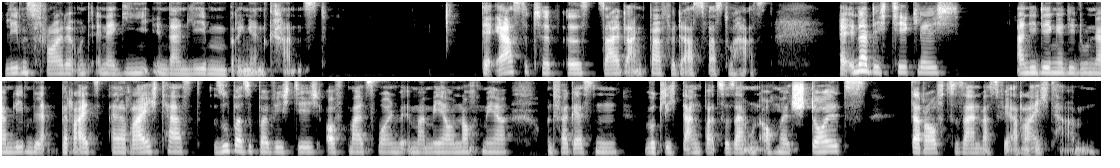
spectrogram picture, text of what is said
Lebensfreude und Energie in dein Leben bringen kannst. Der erste Tipp ist, sei dankbar für das, was du hast. Erinnere dich täglich an die Dinge, die du in deinem Leben bereits erreicht hast. Super, super wichtig. Oftmals wollen wir immer mehr und noch mehr und vergessen wirklich dankbar zu sein und auch mal stolz darauf zu sein, was wir erreicht haben.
